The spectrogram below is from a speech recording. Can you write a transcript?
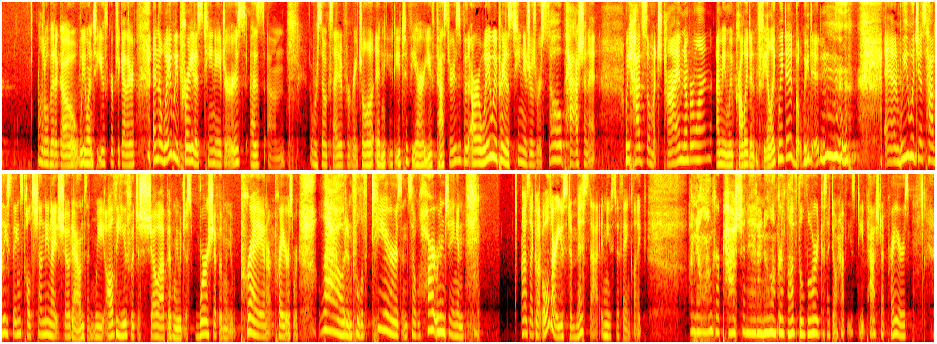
a little bit ago. We went to youth group together, and the way we prayed as teenagers, as um, we're so excited for Rachel and Udi to be our youth pastors, but our way we prayed as teenagers were so passionate. We had so much time, number one. I mean, we probably didn't feel like we did, but we did. and we would just have these things called Sunday night showdowns, and we all the youth would just show up and we would just worship and we would pray, and our prayers were loud and full of tears and so heart wrenching. And as I got older, I used to miss that and used to think like, I'm no longer passionate. I no longer love the Lord because I don't have these deep, passionate prayers.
